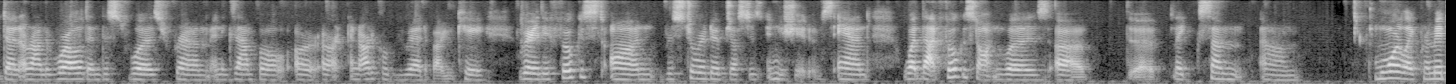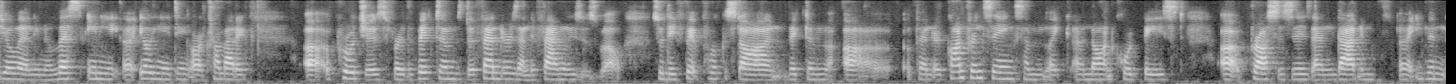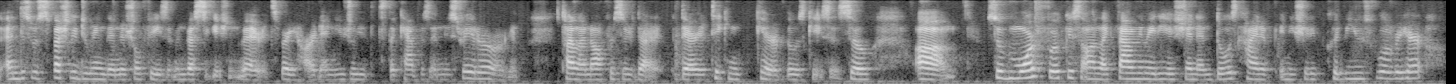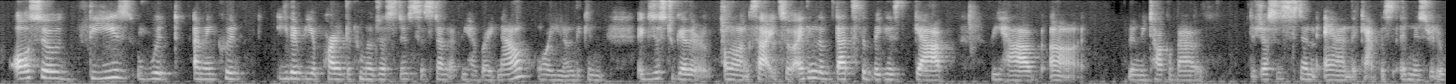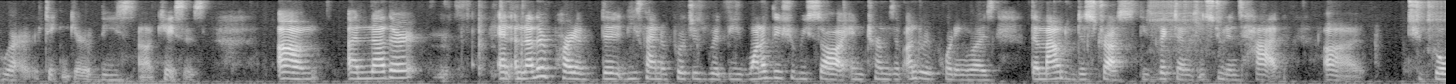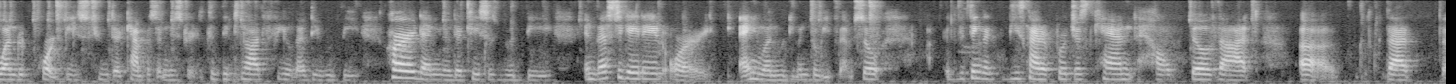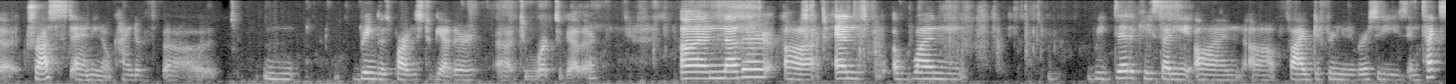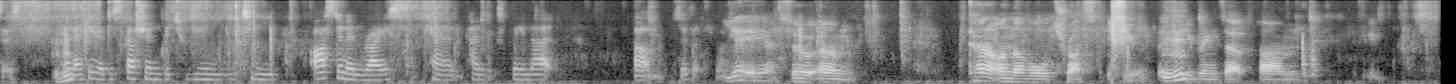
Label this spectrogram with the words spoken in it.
done around the world, and this was from an example or, or, an article we read about UK, where they focused on restorative justice initiatives, and what that focused on was uh, the like some um, more like remedial and you know less any uh, alienating or traumatic uh, approaches for the victims, the offenders, and the families as well. So they fit, focused on victim uh, offender conferencing, some like uh, non-court based uh, processes, and that in, uh, even and this was especially during the initial phase of investigation where it's very hard, and usually it's the campus administrator or you know, Title officers that they're taking care of those cases. So. Um, so more focus on like family mediation and those kind of initiative could be useful over here. Also these would i mean could either be a part of the criminal justice system that we have right now or you know they can exist together alongside. So i think that that's the biggest gap we have uh, when we talk about the justice system and the campus administrator who are taking care of these uh, cases. Um, another and another part of the, these kind of approaches would be one of the issues we saw in terms of underreporting was the amount of distrust these victims and students had uh, to go and report these to their campus administrators because they did not feel that they would be heard and you know, their cases would be investigated or anyone would even believe them. So we think that these kind of approaches can help build that uh, that uh, trust and you know kind of uh, bring those parties together uh, to work together. Another uh, and one we did a case study on uh, five different universities in Texas, Mhm. and I think a discussion between UT Austin and Rice can kind of explain that. Um, so that's one. Yeah, yeah, yeah. So, um, kind of on the whole trust issue that Mhm. she brings up, um,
